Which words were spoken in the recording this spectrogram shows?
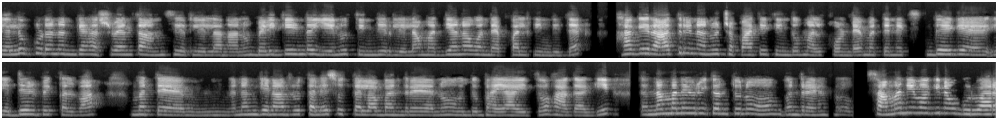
ಎಲ್ಲೂ ಕೂಡ ನನ್ಗೆ ಹಶ್ವೆ ಅಂತ ಅನ್ಸಿರ್ಲಿಲ್ಲ ನಾನು. ಬೆಳಿಗ್ಗೆಯಿಂದ ಏನು ತಿಂದಿರ್ಲಿಲ್ಲ. ಮಧ್ಯಾಹ್ನ ಒಂದ್ ಆಪಲ್ ತಿಂದಿದ್ದೆ. ಹಾಗೆ ರಾತ್ರಿ ನಾನು ಚಪಾತಿ ತಿಂದು ಮಲ್ಕೊಂಡೆ, ಮತ್ತೆ ನೆಕ್ಸ್ಟ್ ಡೇಗೆ ಎದ್ದೇಳ್ಬೇಕಲ್ವಾ ಮತ್ತೆ ನನ್ಗೆ ನನ್ಗೇನಾದ್ರೂ ತಲೆ ಸುತ್ತಲ್ಲ ಬಂದ್ರೆ ಅನ್ನೋ ಒಂದು ಭಯ ಆಯ್ತು. ಹಾಗಾಗಿ ನಮ್ಮ ಮನೆಯವ್ರಿಗಂತೂ ಅಂದ್ರೆ, ಸಾಮಾನ್ಯವಾಗಿ ನಾವು ಗುರುವಾರ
